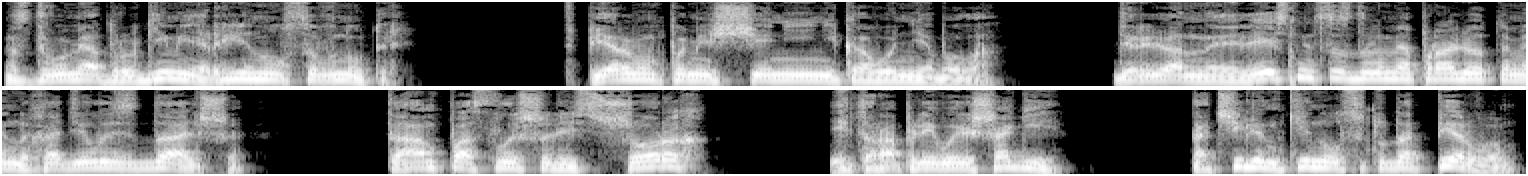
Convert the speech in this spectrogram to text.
с двумя другими ринулся внутрь. В первом помещении никого не было. Деревянная лестница с двумя пролетами находилась дальше. Там послышались шорох и торопливые шаги. Точилин кинулся туда первым,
